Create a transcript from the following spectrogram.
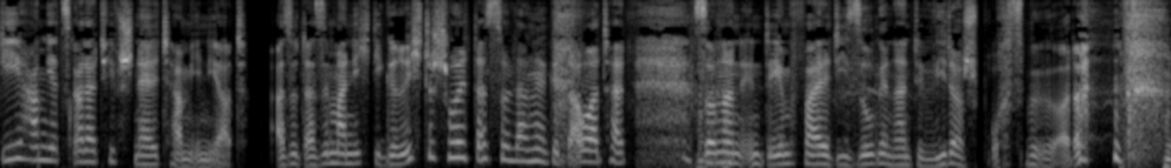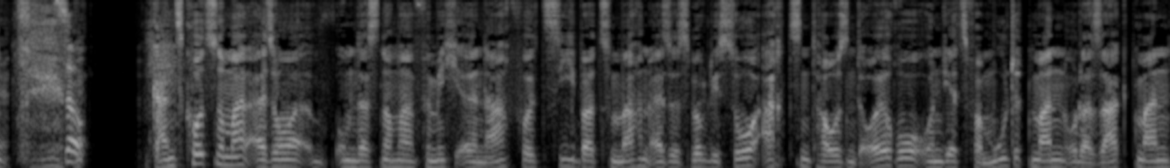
die haben jetzt relativ schnell terminiert. Also da sind wir nicht die Gerichte schuld, dass so lange gedauert hat, sondern in dem Fall die sogenannte Widerspruchsbehörde. so. Ganz kurz nochmal, also um das nochmal für mich äh, nachvollziehbar zu machen, also es ist wirklich so 18.000 Euro und jetzt vermutet man oder sagt man,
